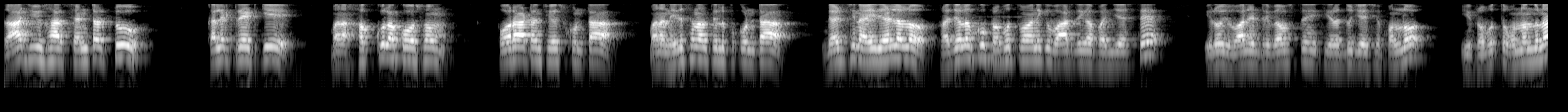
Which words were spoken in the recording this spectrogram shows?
రాజ్ విహార్ సెంటర్ టు కలెక్టరేట్కి మన హక్కుల కోసం పోరాటం చేసుకుంటా మన నిరసనలు తెలుపుకుంటా గడిచిన ఐదేళ్ళలో ప్రజలకు ప్రభుత్వానికి వారధిగా పనిచేస్తే ఈరోజు వాలంటరీ వ్యవస్థని రద్దు చేసే పనిలో ఈ ప్రభుత్వం ఉన్నందున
